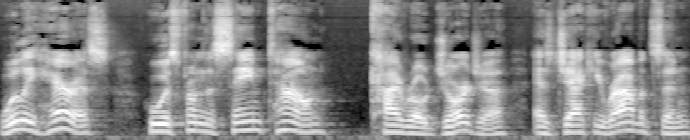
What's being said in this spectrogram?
Willie Harris, who is from the same town, Cairo, Georgia, as Jackie Robinson,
